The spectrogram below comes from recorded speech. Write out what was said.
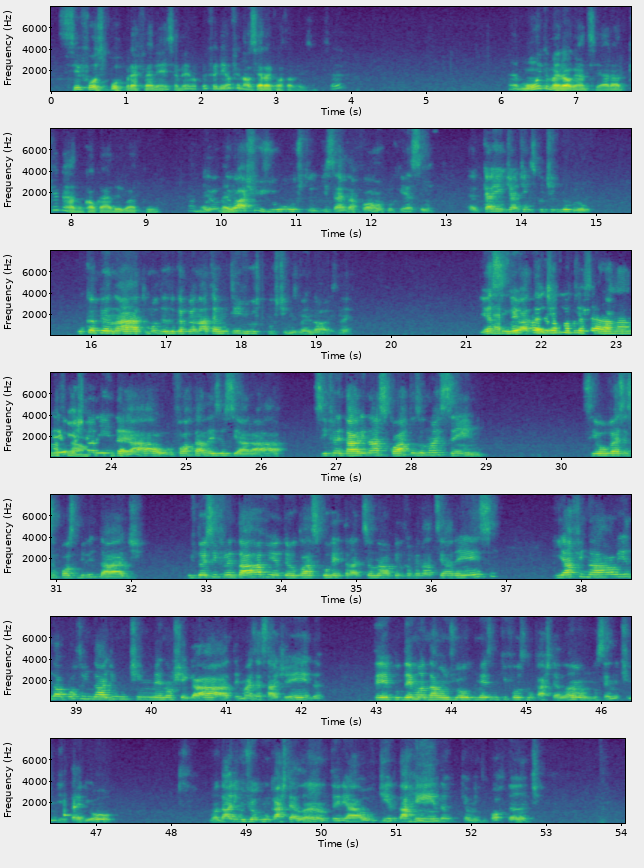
se fosse por preferência mesmo, eu preferia a final Ceará e Fortaleza. É, é muito melhor ganhar do Ceará do que ganhar do Calcaia do Iguatu. É muito Eu, eu melhor. acho justo, de certa forma, porque assim, é porque a gente já tinha discutido no grupo. O campeonato, o modelo do campeonato é muito injusto para os times menores, né? E assim, feito eu até tinha eu final. acharia ideal o Fortaleza e o Ceará se enfrentarem nas quartas ou nas semi. Se houvesse essa possibilidade. Os dois se enfrentavam, ia ter o clássico rei tradicional pelo Campeonato Cearense, e a final ia dar oportunidade de um time menor chegar, ter mais essa agenda, ter, poder mandar um jogo, mesmo que fosse no Castelão, não sendo um time de interior, mandaria um jogo no Castelão, teria o dinheiro da renda, que é muito importante.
